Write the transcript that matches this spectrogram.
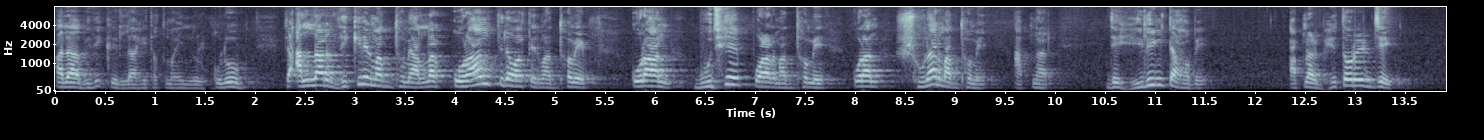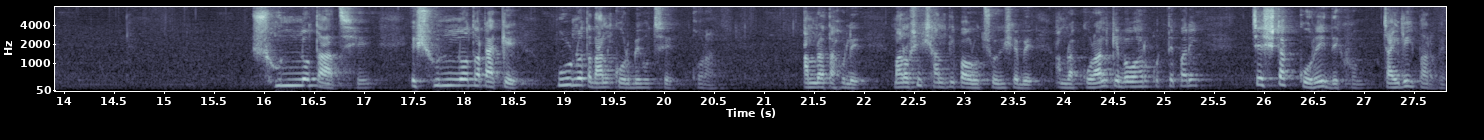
আল্লাহ বিদিক্লাহি ততমাইনুল কুলুব। যে আল্লাহর জিকিরের মাধ্যমে, আল্লাহর কোরআন তিলাওয়াতের মাধ্যমে, কোরআন বুঝে পড়ার মাধ্যমে, কোরআন শোনার মাধ্যমে আপনার যে হিলিংটা হবে, আপনার ভেতরের যে শূন্যতা আছে এই শূন্যতাটাকে পূর্ণতা দান করবে হচ্ছে কোরআন। আমরা তাহলে মানসিক শান্তি পাওয়ার উৎস হিসেবে আমরা কোরআনকে ব্যবহার করতে পারি চেষ্টা করেই দেখুন, চাইলেই পারবেন।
